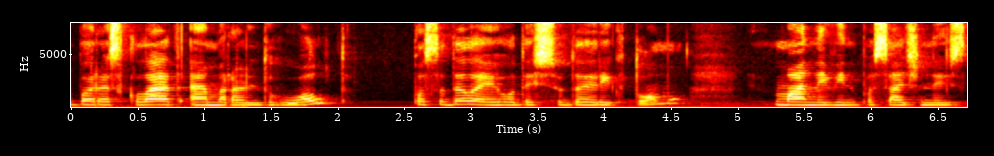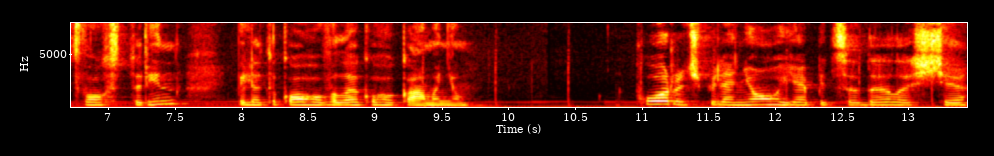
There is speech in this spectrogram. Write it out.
Бересклет Emerald Gold. Посадила я його десь сюди рік тому. В мене він посаджений з двох сторін біля такого великого каменю. Поруч біля нього я підсадила ще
